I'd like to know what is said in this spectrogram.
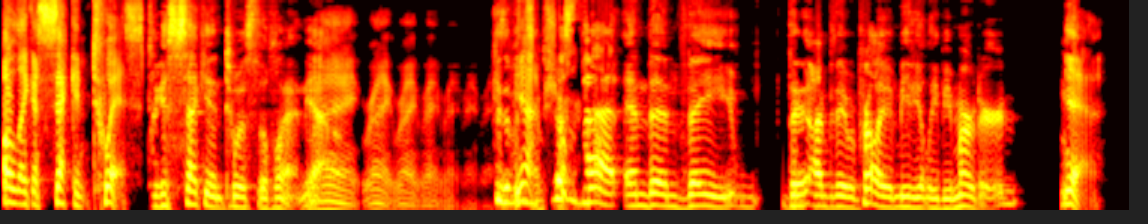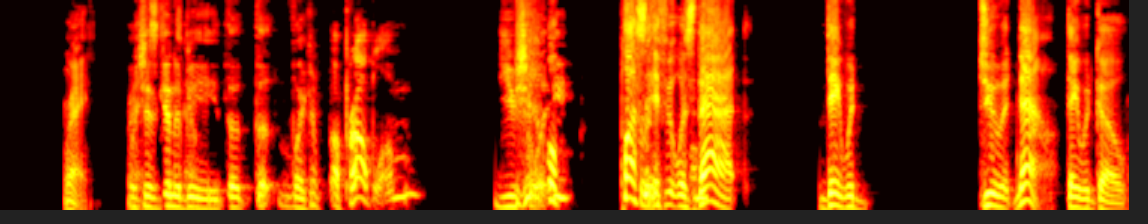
Oh, like a second twist. like a second twist of the plan. Yeah, Right, right, right, right, right, right, right. because if yeah, it's I'm sure. just that, and then they they I mean, they would probably immediately be murdered, Yeah. Right. which right. is going to So- be the, the like a, a problem. Usually, Well, Plus, for if it was that, they would do it now. They would go,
